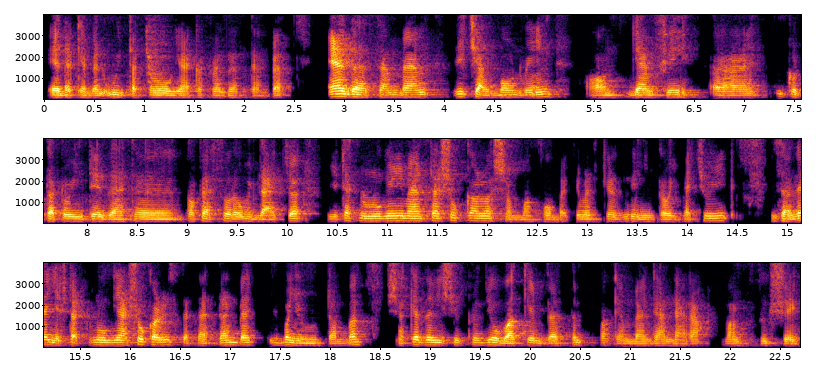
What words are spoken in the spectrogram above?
érdekében új technológiákat vezettek be. Ezzel szemben Richard Baldwin, a Genfi uh, Kutatóintézet uh, professzora úgy látja, hogy a technológiai váltás sokkal lassabban fog bekövetkezni, mint ahogy becsüljük, hiszen az egyes technológiák sokkal összetettebbek és bonyolultabbak, és a kezelésükhöz jóval képzett szakember van szükség.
